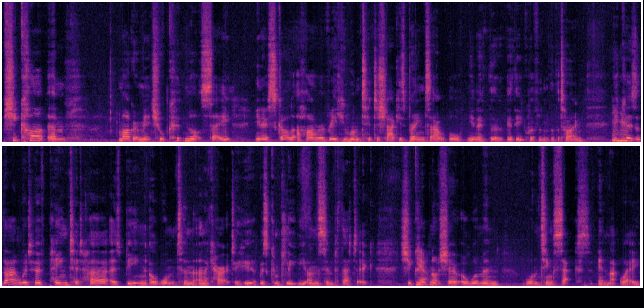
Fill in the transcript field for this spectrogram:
she can't. Um, Margaret Mitchell could not say, you know, Scarlett O'Hara really wanted to shag his brains out, or you know, the the equivalent at the time, because that would have painted her as being a wanton and a character who was completely unsympathetic. She could Yeah. not show a woman wanting sex in that way.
